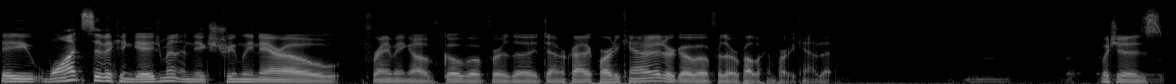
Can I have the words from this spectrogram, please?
they want civic engagement in the extremely narrow framing of go vote for the Democratic Party candidate or go vote for the Republican Party candidate. Which is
